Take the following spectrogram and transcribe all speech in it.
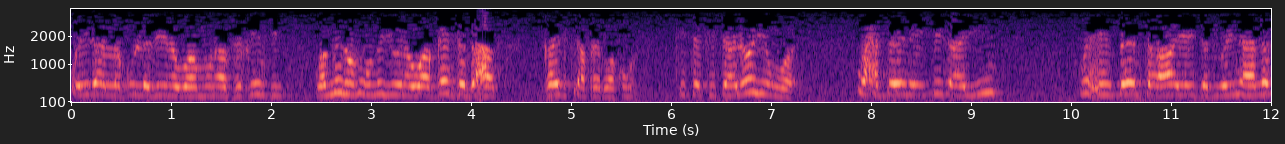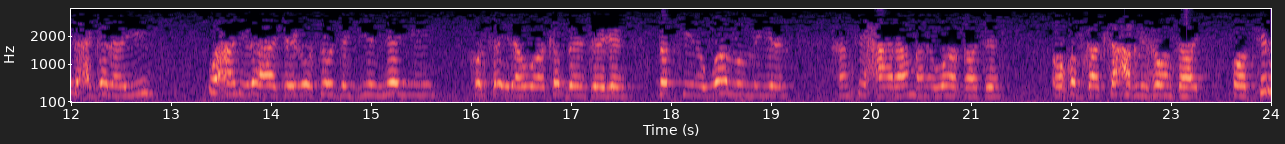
وإذا لقوا الذين ومنافقين في ومنهم أميون واقي تدح غيب تأخذ وقوه كتا كتالوه واحد بين ايديك ka been sheegeen dadkiina waa lumiyeen hanti xaaraamana waa qaateen oo qofkaad ka caqli roon tahay ood sir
